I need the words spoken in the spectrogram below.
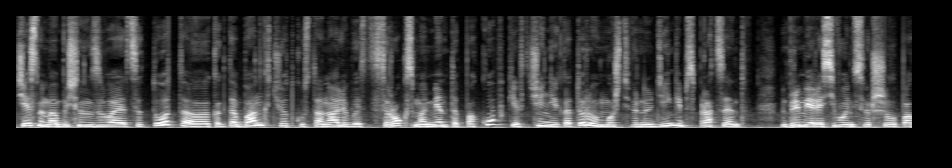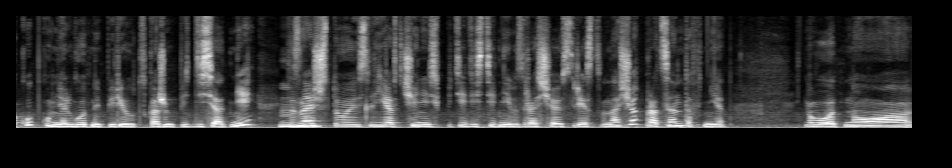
Честным обычно называется тот, а, когда банк четко устанавливает срок с момента покупки, в течение которого вы можете вернуть деньги без процентов. Например, я сегодня совершила покупку, у меня льготный период, скажем, 50 дней. Угу. Это значит, что если я в течение этих 50 дней возвращаю средства на счет, процентов нет. Вот. Но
